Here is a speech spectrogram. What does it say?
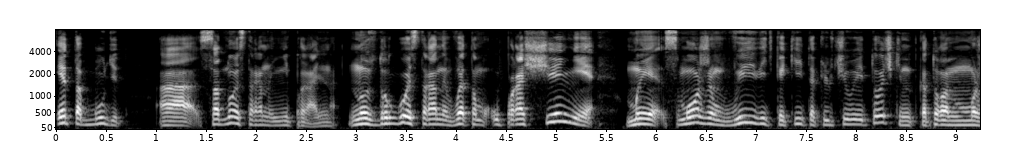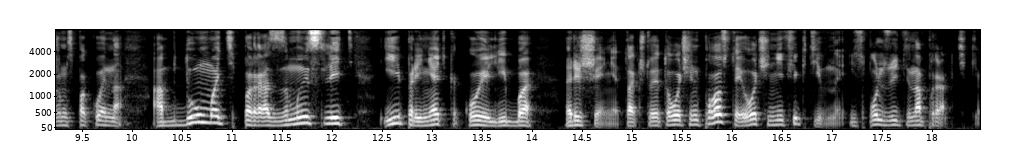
это будет, а, с одной стороны, неправильно, но с другой стороны, в этом упрощении мы сможем выявить какие-то ключевые точки, над которыми мы можем спокойно обдумать, поразмыслить и принять какое-либо решение. Так что это очень просто и очень эффективно. Используйте на практике.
